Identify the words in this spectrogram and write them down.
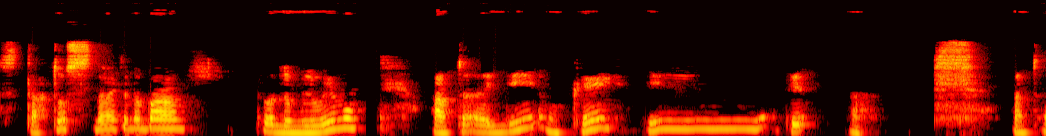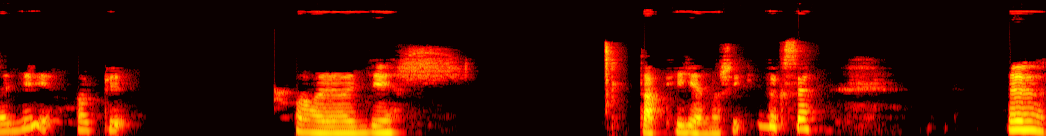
статус давайте додамо. Продублюємо. Auto ID, окей. І API. Auto ID API ID. Так, є наші індекси. Е,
